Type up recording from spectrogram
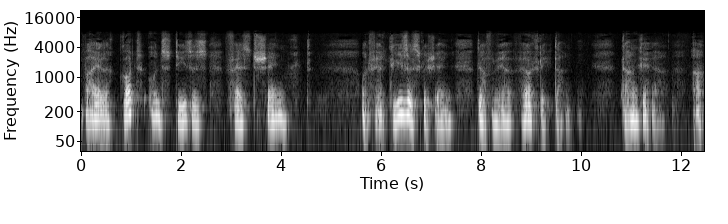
weil Gott uns dieses Fest schenkt. Und für dieses Geschenk dürfen wir wirklich danken. Danke, Herr. Amen.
